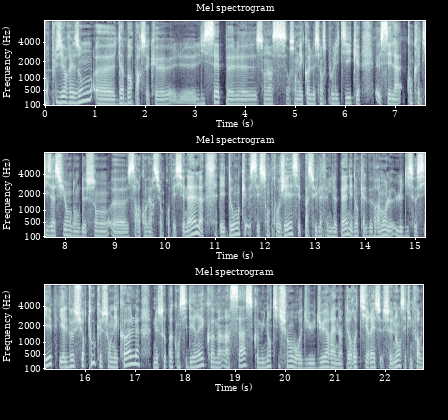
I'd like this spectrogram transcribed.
Pour plusieurs raisons. Euh, d'abord parce que euh, l'ICEP, son, son, école de sciences politiques, c'est la concrétisation donc de son euh, sa reconversion professionnelle et donc c'est son projet, c'est pas celui de la famille Le Pen et donc elle veut vraiment le, dissocier et elle veut surtout que son école ne soit pas considérée comme un sas, comme une antichambre du, du RN. De retirer ce, nom, c'est une forme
